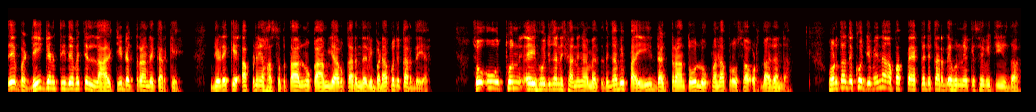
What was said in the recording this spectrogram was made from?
ਤੇ ਵੱਡੀ ਗਿਣਤੀ ਦੇ ਵਿੱਚ ਲਾਲਚੀ ਡਾਕਟਰਾਂ ਦੇ ਕਰਕੇ, ਜਿਹੜੇ ਕਿ ਆਪਣੇ ਹਸਪਤਾਲ ਨੂੰ ਕਾਮਯਾਬ ਕਰਨ ਦੇ ਲਈ ਬੜਾ ਕੁਝ ਕਰਦੇ ਆ। ਸੋ ਉਹ ਉੱਥੋਂ ਇਹੋ ਜਿਹੀਆਂ ਨਿਸ਼ਾਨੀਆਂ ਮਿਲਦੀਆਂ ਵੀ ਭਾਈ ਡਾਕਟਰਾਂ ਤੋਂ ਲੋਕਾਂ ਦਾ ਭਰੋਸਾ ਉੱਠਦਾ ਜਾਂਦਾ। ਹੁਣ ਤਾਂ ਦੇਖੋ ਜਿਵੇਂ ਨਾ ਆਪਾਂ ਪੈਕੇਜ ਕਰਦੇ ਹੁੰਨੇ ਕਿਸੇ ਵੀ ਚੀਜ਼ ਦਾ,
